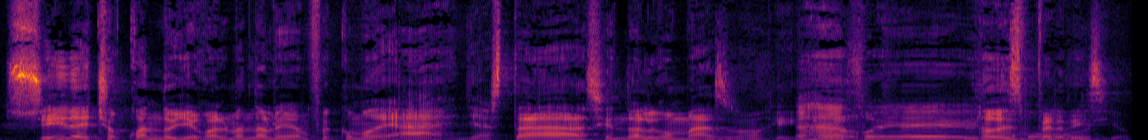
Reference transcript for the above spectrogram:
Sí, de hecho, cuando llegó al Mandalorian fue como de, ah, ya está haciendo algo más, ¿no? Y Ajá, lo- fue. Lo como- desperdicio.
